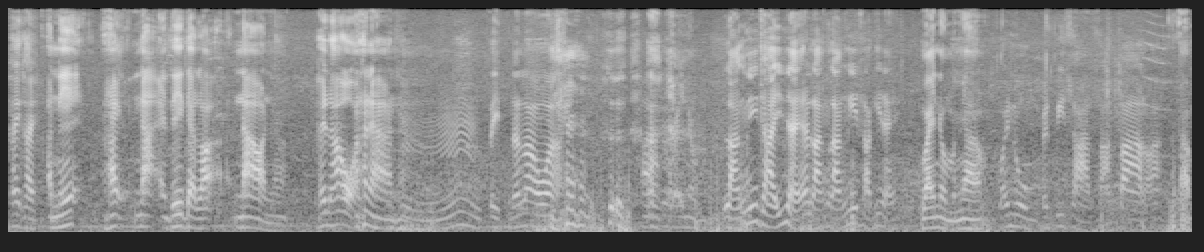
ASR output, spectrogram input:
ให้ใคร อันนี้ให้หน้าที่แต่ละหน้าอ่อนนะ ให้น้าอ่อนหน้าอ่อน อืมติดนะเราอะ อะใบหนุ่มหลังนี่ถ่ายที่ไหนฮะหลังหลังนี่สักที่ไหนใบหนุ่มเหมือนกันครับไว้หนุ่มเป็นปีศาจสามตาเหรอครับ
